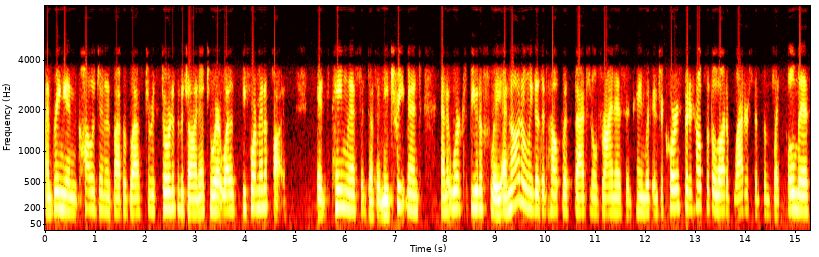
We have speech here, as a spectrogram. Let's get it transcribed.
and bring in collagen and fibroblasts to restore to the vagina to where it was before menopause. It's painless. It doesn't need treatment and it works beautifully. And not only does it help with vaginal dryness and pain with intercourse, but it helps with a lot of bladder symptoms like fullness,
